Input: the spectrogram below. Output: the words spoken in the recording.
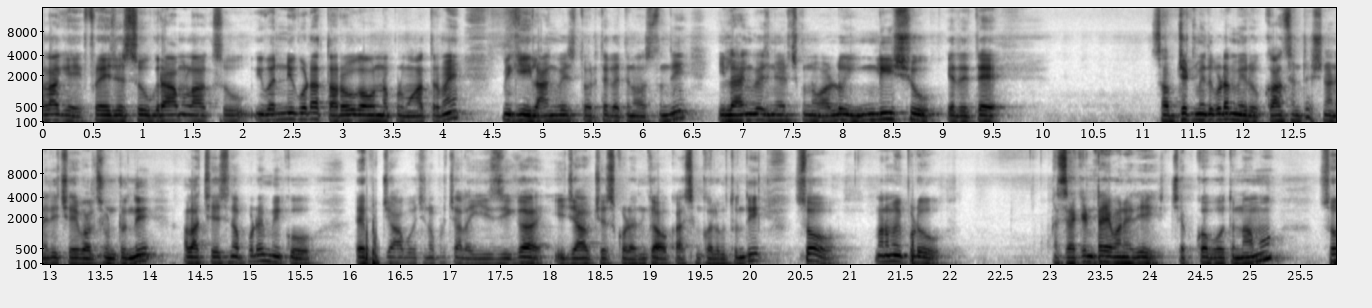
అలాగే ఫ్రేజెస్ గ్రామలాక్స్ ఇవన్నీ కూడా తరువుగా ఉన్నప్పుడు మాత్రమే మీకు ఈ లాంగ్వేజ్ త్వరితగతిన వస్తుంది. ఈ లాంగ్వేజ్ నేర్చుకున్న వాళ్ళు ఇంగ్లీషు ఏదైతే సబ్జెక్ట్ మీద కూడా మీరు కాన్సన్ట్రేషన్ అనేది చేయవలసి ఉంటుంది. అలా చేసినప్పుడే మీకు రేపు జాబ్ వచ్చినప్పుడు చాలా ఈజీగా ఈ జాబ్ చేసుకోవడానికి అవకాశం కలుగుతుంది. సో మనం ఇప్పుడు సెకండ్ టైం అనేది చెప్పుకోబోతున్నాము. సో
